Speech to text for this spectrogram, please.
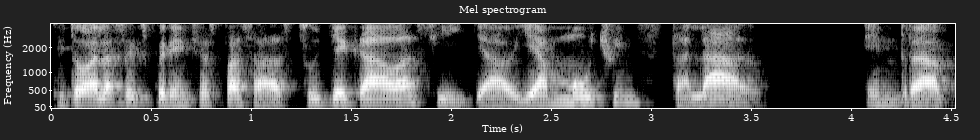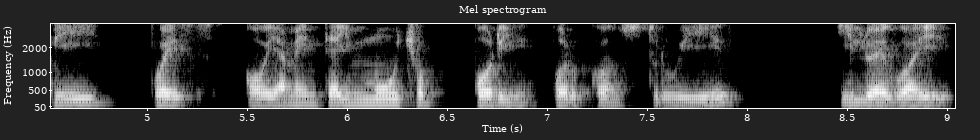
en todas las experiencias pasadas tú llegabas y ya había mucho instalado. En Rappi, pues obviamente hay mucho por, por construir y luego hay,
